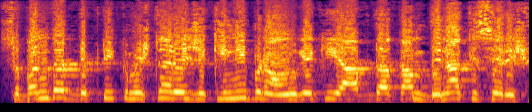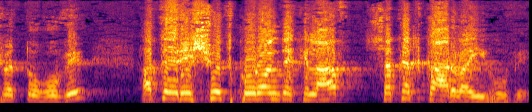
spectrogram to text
ਸਬੰਧਤ ਡਿਪਟੀ ਕਮਿਸ਼ਨਰ ਇਹ ਯਕੀਨੀ ਬਣਾਉਣਗੇ ਕਿ ਆਪ ਦਾ ਕੰਮ ਬਿਨਾਂ ਕਿਸੇ ਰਿਸ਼ਵਤ ਤੋਂ ਹੋਵੇ ਅਤੇ ਰਿਸ਼ਵਤਖੋਰਾਂ ਦੇ ਖਿਲਾਫ ਸਖਤ ਕਾਰਵਾਈ ਹੋਵੇ।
